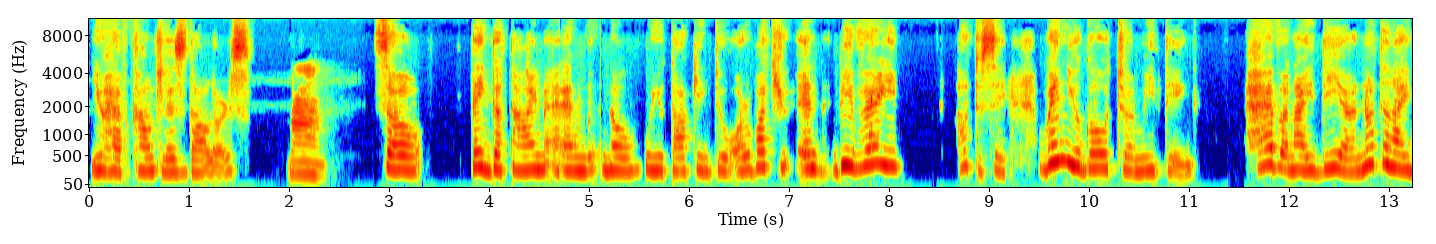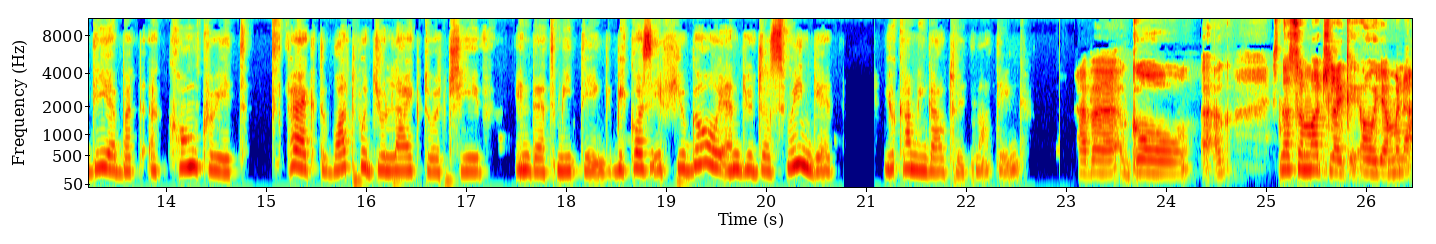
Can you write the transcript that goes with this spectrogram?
you have countless dollars mm. so take the time and know who you're talking to or what you and be very how to say when you go to a meeting have an idea, not an idea, but a concrete fact. What would you like to achieve in that meeting? Because if you go and you just wing it, you're coming out with nothing have a goal it's not so much like oh yeah i'm gonna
